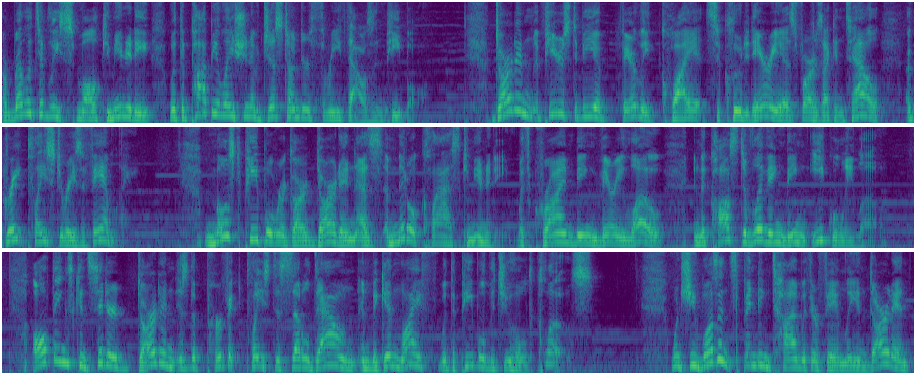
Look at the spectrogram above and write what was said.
a relatively small community with a population of just under 3,000 people. Darden appears to be a fairly quiet, secluded area as far as I can tell, a great place to raise a family. Most people regard Darden as a middle class community, with crime being very low and the cost of living being equally low. All things considered, Darden is the perfect place to settle down and begin life with the people that you hold close. When she wasn't spending time with her family in Darden,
